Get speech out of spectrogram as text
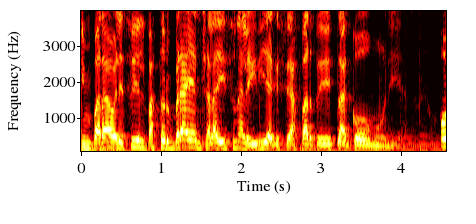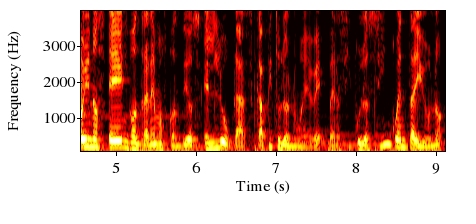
imparables, soy el pastor Brian Chalai y es una alegría que seas parte de esta comunidad. Hoy nos encontraremos con Dios en Lucas capítulo 9, versículo 51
